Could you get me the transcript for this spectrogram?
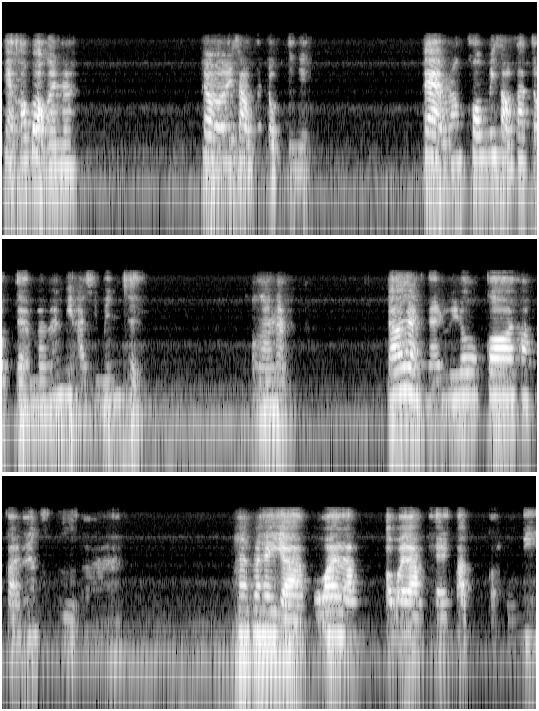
เนี่เขาบอกกันนะแต่มันมีสองฉากจบจริงแต่มันคงมีสองฉากจบแต่มันไม่มีอาชิเมนเฉยตรงนั้นอะแล้วหลังนั้นวิโรก็ทำการนั่นคืออ่าให้ไม่ให้ยาเพราะว่าเราเอาว้ยาแพ้กับกับโทนี่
